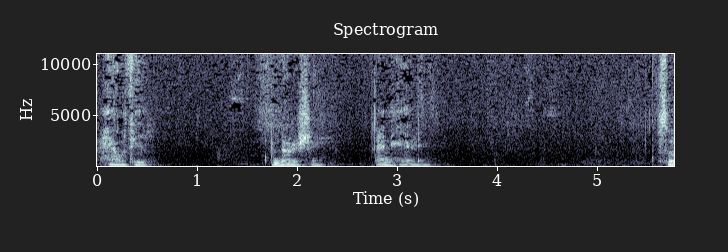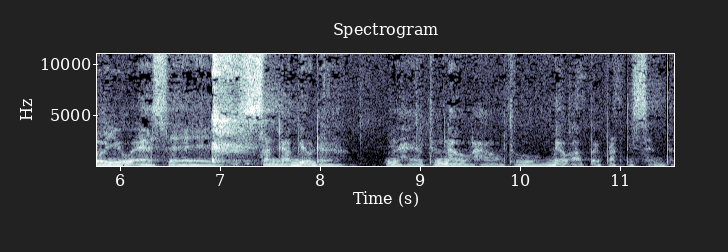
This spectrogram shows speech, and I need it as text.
healthy, nourishing, and healing. So you as a Sangha builder, you have to know how to build up a practice center.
